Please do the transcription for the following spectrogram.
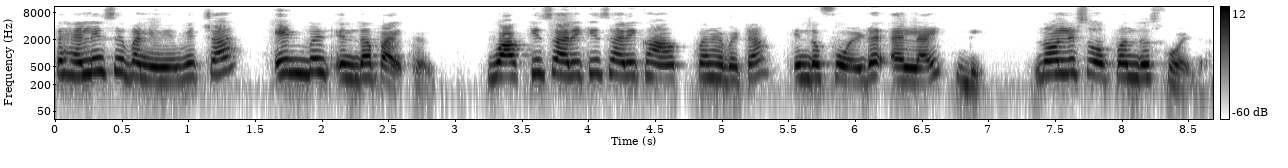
पहले से बनी हुई है which are inbuilt in the Python वो आपकी सारी की सारी कहाँ पर है बेटा in the folder L I B now let's open this folder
